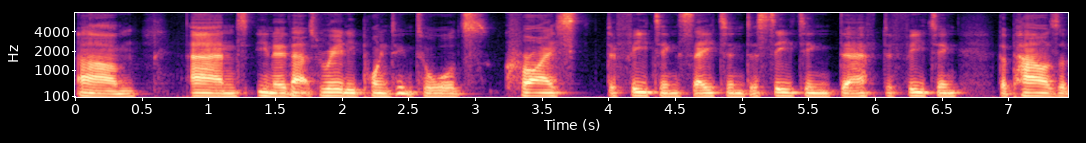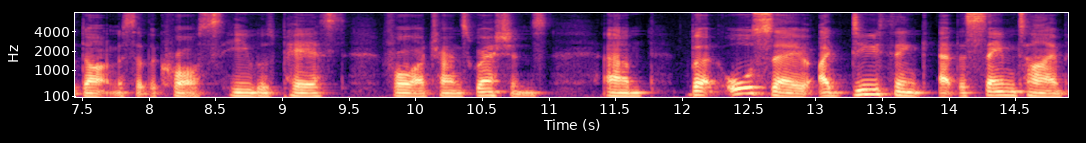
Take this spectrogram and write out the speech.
Um, and, you know, that's really pointing towards Christ defeating Satan, defeating death, defeating the powers of darkness at the cross. He was pierced for our transgressions. Um, but also, I do think at the same time,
